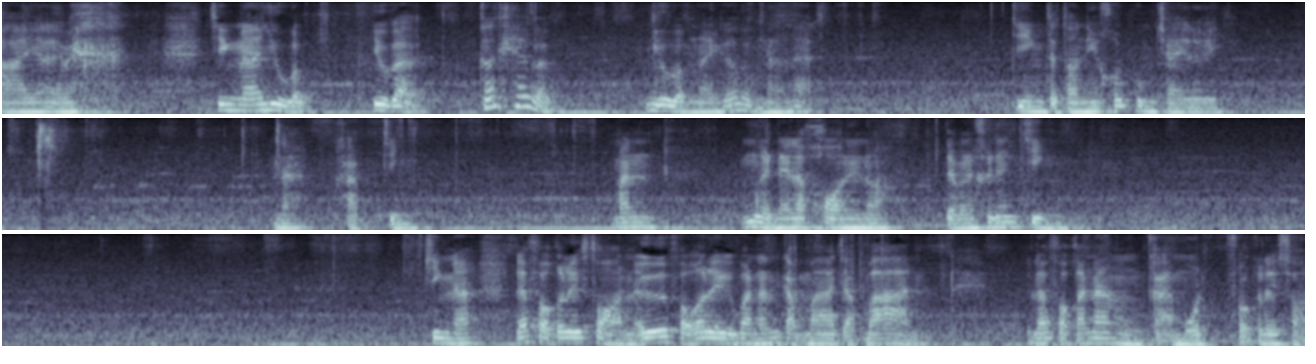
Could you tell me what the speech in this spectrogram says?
อายอะไรไหมจริงนะอยู่กับอยู่กับ ก็แค่แบบอยู่แบบไหนก็แบบนั้นแหละ จริงแต่ตอนนี้โคตรภูมิใจเลย นะครับ จริง มันเหมือนในละครเลยเนาะแต่มันคือเรื่องจริง จริงนะ แล้วฟอก็เลยสอนเออฟอก็เลยวันนั้นกลับมาจากบ้าน แล้วฟอก็นั่งกับมดฟอก็เลยสอน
